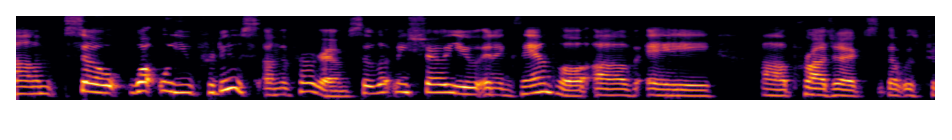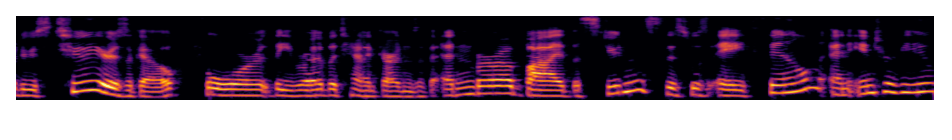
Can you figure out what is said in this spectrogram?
Um, so what will you produce on the program? So let me show you an example of a uh, project that was produced two years ago for the Royal Botanic Gardens of Edinburgh by the students. This was a film and interview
